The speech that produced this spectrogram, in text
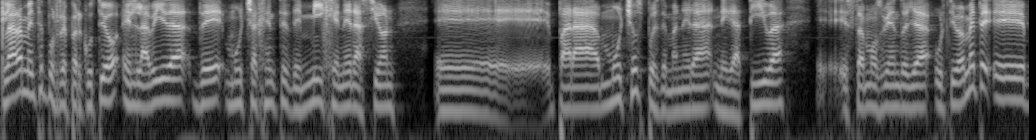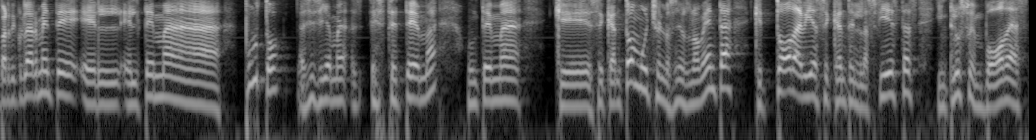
claramente pues repercutió en la vida de mucha gente de mi generación. Eh, para muchos, pues de manera negativa. Eh, estamos viendo ya últimamente, eh, particularmente el, el tema puto, así se llama este tema, un tema que se cantó mucho en los años 90, que todavía se canta en las fiestas, incluso en bodas.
